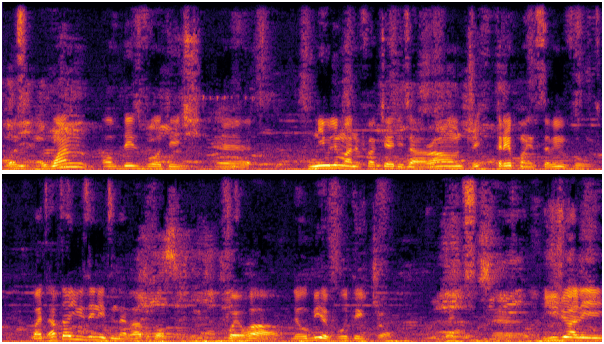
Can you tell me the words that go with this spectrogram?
Because one of these voltage uh, newly manufactured is around 3.7 volts. But after using it in the laptop for a while, there will be a voltage drop. But uh, usually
